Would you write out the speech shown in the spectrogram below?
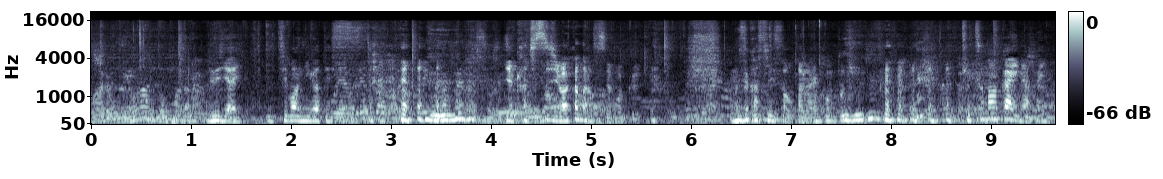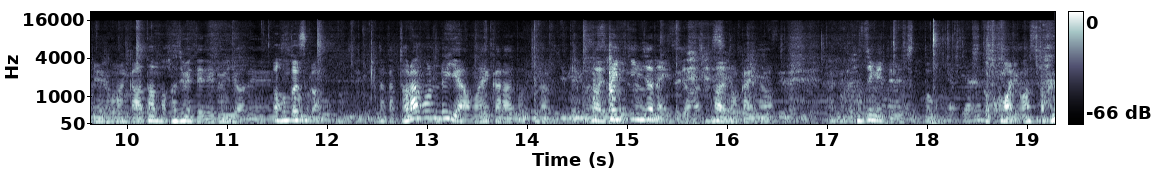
まあでもミオラントもまだルジア一番苦手です。いや、勝ち筋分かんなかったですよ、僕。難しいです、お互い、本当に。鉄の赤いな入ってるの、なんか当たんの初めてでルイヤーで。あ、本当ですか？なんかドラゴンルイヤーは前から当たってたんではい最近じゃないですか、鉄の赤いな。初めてでちょっと、ちょっと困りました。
